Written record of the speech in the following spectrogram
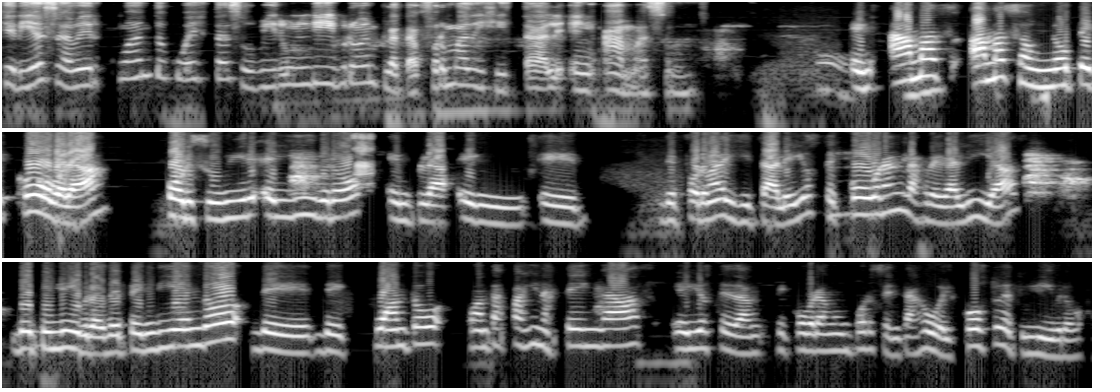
Quería saber cuánto cuesta subir un libro en plataforma digital en Amazon. En Amazon, Amazon no te cobra por subir el libro en, en eh, de forma digital. Ellos te cobran las regalías de tu libro, dependiendo de, de, cuánto, cuántas páginas tengas, ellos te dan, te cobran un porcentaje o el costo de tu libro.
